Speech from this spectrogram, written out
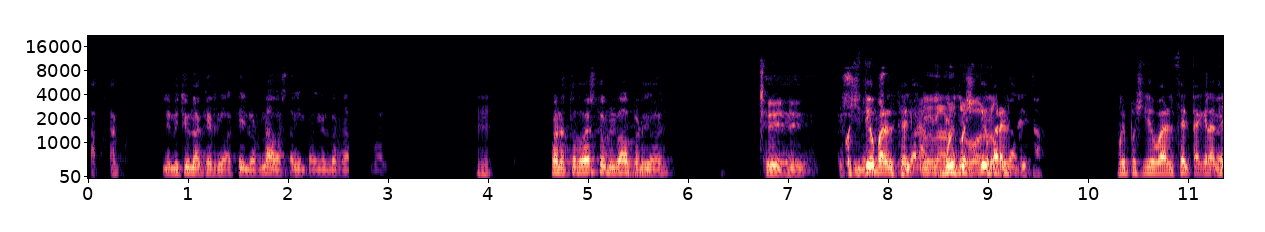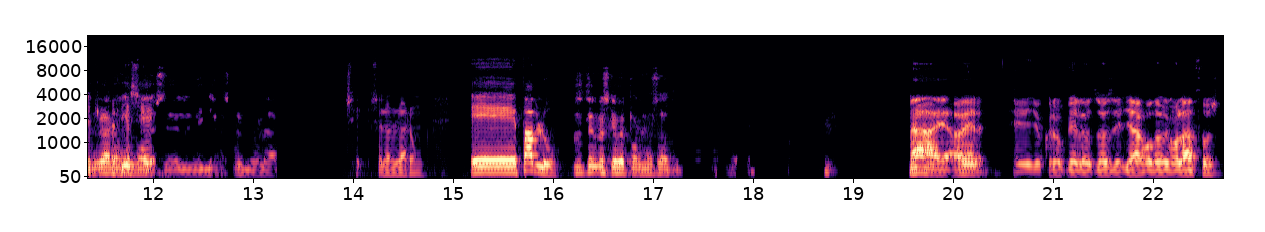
A, a, le metió una a Keylor Navas también para en el Bernabéu igual. Hmm. Bueno, todo esto Bilbao perdió, ¿eh? Sí, eh, sí. Positivo para el Celta. No, no, muy positivo para el Celta. Muy positivo para el Celta que el Atlético perdiese. Sí, se lo anularon. Eh, Pablo. Eso tenemos que ver por nosotros. Nada, a ver, eh, yo creo que los dos de Yago, dos golazos,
